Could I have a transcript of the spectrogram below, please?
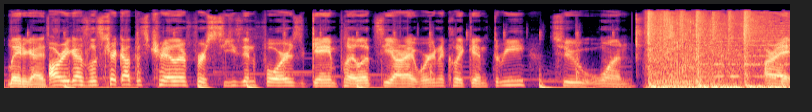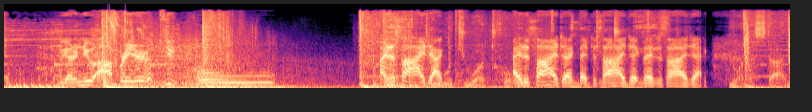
Later, guys. Alright, guys, let's check out this trailer for Season 4's gameplay. Let's see. Alright, we're gonna click in three, two, one. Alright, we got a new operator. Dude, oh. I just saw hijack. what you are told. I just saw hijack. I just saw hijack. I just saw hijack. You understand?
